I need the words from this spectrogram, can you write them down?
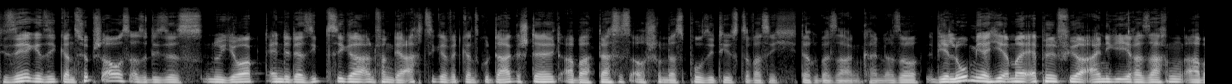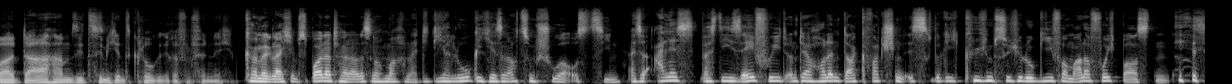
Die Serie sieht ganz hübsch aus, also dieses New York Ende der 70er, Anfang der 80er wird ganz gut dargestellt, aber das ist auch schon das Positivste, was ich darüber sagen kann. Also wir loben ja hier immer Apple für einige ihrer Sachen, aber da haben sie ziemlich ins Klo gegriffen, finde ich. Können wir gleich im Spoilerteil alles noch machen. Die Dialoge hier sind auch zum Schuhe ausziehen. Also alles, was die Seyfried und der Holland da quatschen, ist wirklich Küchenpsychologie vom allerfurchtbarsten. es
